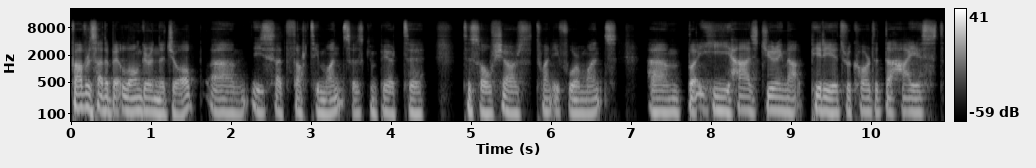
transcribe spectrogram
Favre's had a bit longer in the job. Um, he's had 30 months as compared to, to Solskjaer's 24 months. Um, but he has, during that period, recorded the highest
